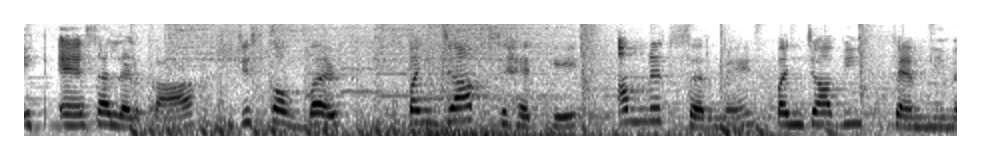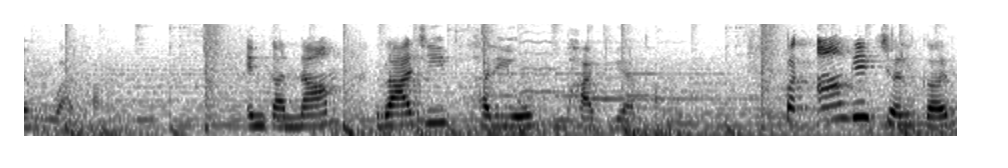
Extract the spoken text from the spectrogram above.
एक ऐसा लड़का जिसका वर्क पंजाब शहर के अमृतसर में पंजाबी फैमिली में हुआ था। इनका नाम राजीव हरिओम भाटिया था। पर आगे चलकर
